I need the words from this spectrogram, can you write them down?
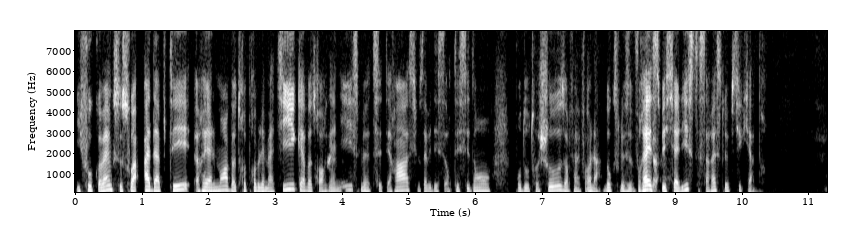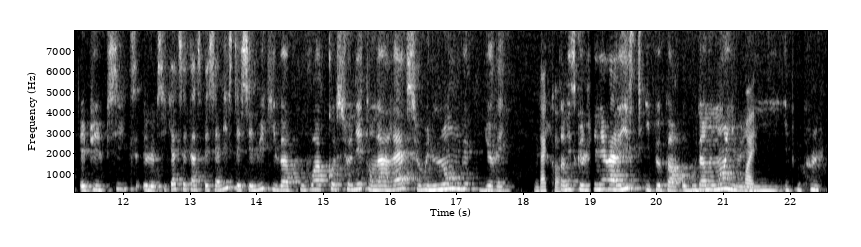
il faut quand même que ce soit adapté réellement à votre problématique, à votre organisme, etc. Si vous avez des antécédents pour d'autres choses, enfin voilà. Donc le vrai spécialiste, ça reste le psychiatre. Et puis le, le psychiatre, c'est un spécialiste et c'est lui qui va pouvoir cautionner ton arrêt sur une longue durée. D'accord. Tandis que le généraliste, il peut pas. Au bout d'un moment, il ne peut plus.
